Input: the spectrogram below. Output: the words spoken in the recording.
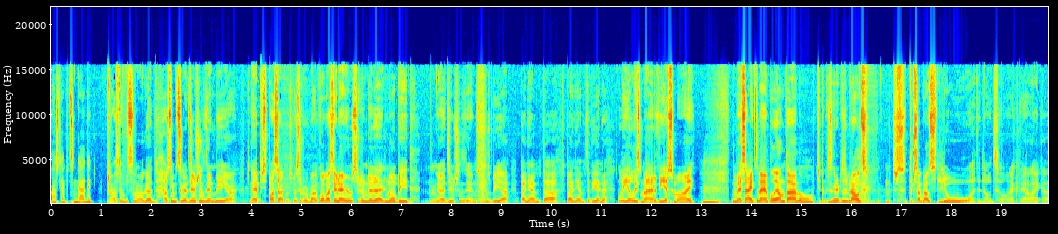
18 gadi. 18 gadu, 18 gadu dzimšanas diena bija uh, episks pasākums. Mēs ar Urbānu kopā svinējām. Mums ir nedēļa nobīde uh, dzimšanas dienas. Mums bija paņemta, paņemta viena liela izmēra viesmāja. Mm -hmm. nu, mēs aicinājām pa lielam tā, nu, ķip, kas grib, tas brauc. Tur, tur sabrauc ļoti daudz cilvēku tajā laikā.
